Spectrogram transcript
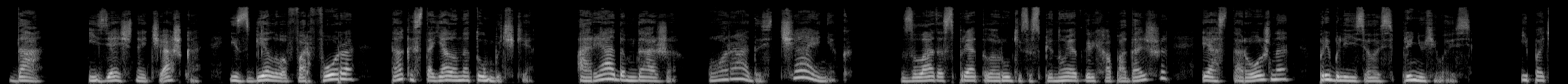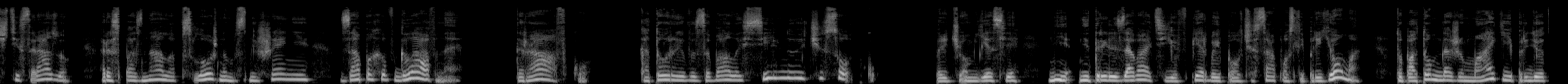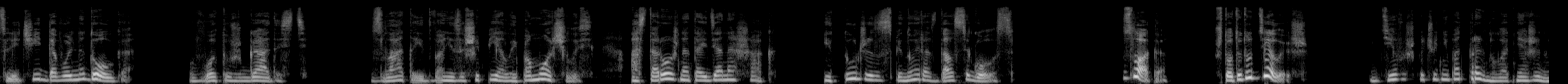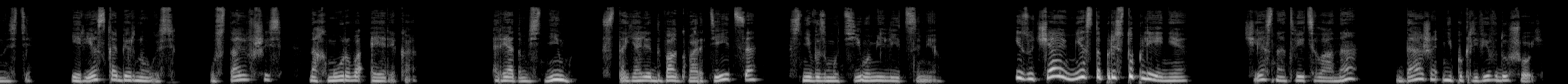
Да, изящная чашка из белого фарфора так и стояла на тумбочке, а рядом даже, о радость, чайник. Злата спрятала руки за спиной от греха подальше и осторожно приблизилась, принюхиваясь. И почти сразу распознала в сложном смешении запахов главное — травку, которая вызывала сильную чесотку. Причем, если не нейтрализовать ее в первые полчаса после приема, то потом даже магии придется лечить довольно долго. Вот уж гадость. Злата едва не зашипела и поморщилась, осторожно отойдя на шаг. И тут же за спиной раздался голос. «Злата, что ты тут делаешь?» Девушка чуть не подпрыгнула от неожиданности и резко обернулась, уставившись на хмурого Эрика. Рядом с ним стояли два гвардейца с невозмутимыми лицами. «Изучаю место преступления», — честно ответила она, даже не покривив душой.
